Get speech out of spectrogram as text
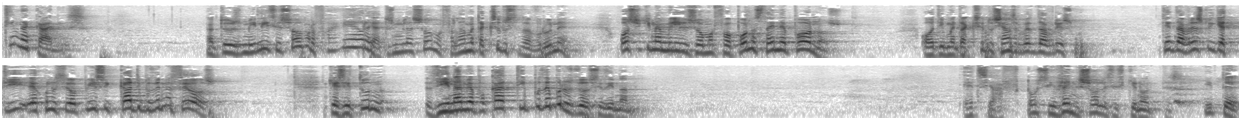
τι να κάνεις; Να τους μιλήσεις όμορφα; Ε, ωραία, τους μιλάς όμορφα. Αλλά μεταξύ τους θα τα βρούνε. Όσο και να μιλήσεις όμορφα, ο πόνος θα είναι πόνος. Ότι μεταξύ τους οι άνθρωποι δεν τα βρίσκουν. Και δεν τα βρίσκουν γιατί έχουν θεοποιήσει κάτι που δεν είναι Θεός. Και ζητούν δύναμη από κάτι που δεν μπορεί να δώσει δύναμη. Έτσι αυτό συμβαίνει σε όλες τις κοινότητες. Είτε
